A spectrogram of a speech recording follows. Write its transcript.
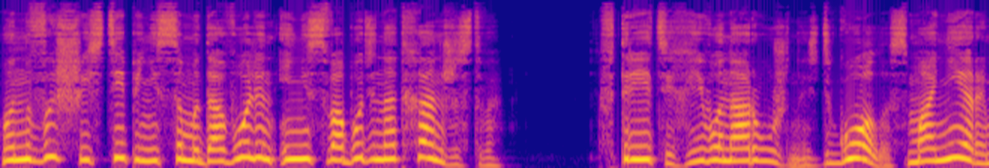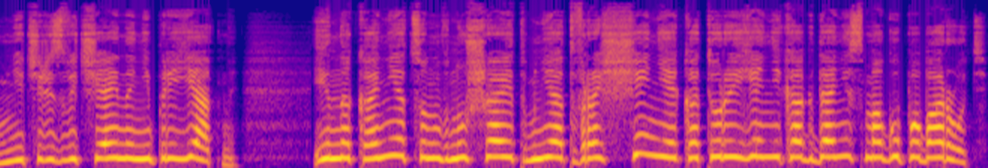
он в высшей степени самодоволен и не свободен от ханжества. В-третьих, его наружность, голос, манеры мне чрезвычайно неприятны. И, наконец, он внушает мне отвращение, которое я никогда не смогу побороть.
